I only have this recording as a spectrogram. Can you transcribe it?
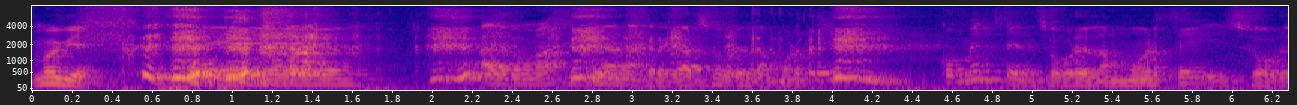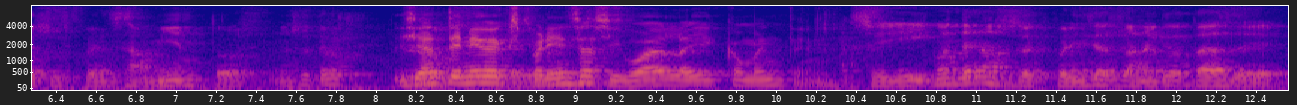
Muy bien. Eh, ¿Algo más que quieran agregar sobre la muerte? Comenten sobre la muerte y sobre sus pensamientos. Nosotros Y si han tenido experiencias, igual ahí comenten. Sí, cuéntenos sus experiencias, sus anécdotas de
